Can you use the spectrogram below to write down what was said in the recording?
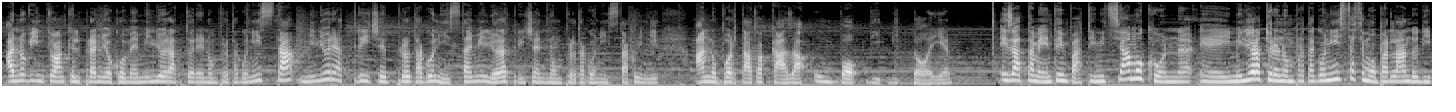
hanno vinto anche il premio come miglior attore non protagonista, migliore attrice protagonista e miglior attrice non protagonista, quindi hanno portato a casa un po' di vittorie. Esattamente, infatti iniziamo con eh, il miglior attore non protagonista, stiamo parlando di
